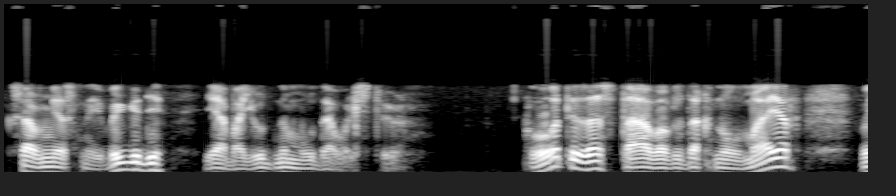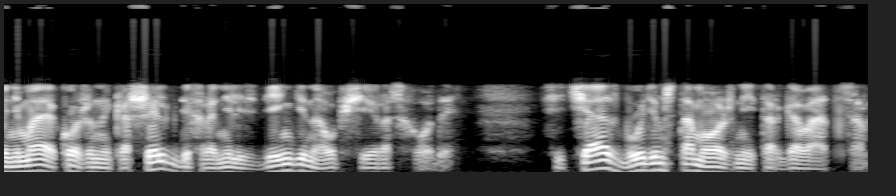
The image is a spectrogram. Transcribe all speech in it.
к совместной выгоде и обоюдному удовольствию. «Вот и застава», — вздохнул Майер, вынимая кожаный кошель, где хранились деньги на общие расходы. Сейчас будем с таможней торговаться.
